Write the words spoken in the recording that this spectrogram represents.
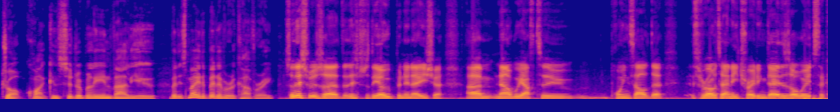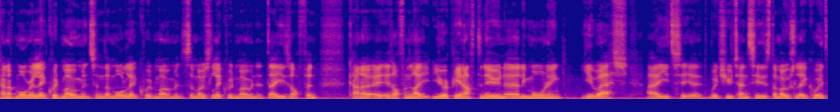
drop quite considerably in value, but it's made a bit of a recovery. So this was uh, this was the open in Asia. Um, now we have to point out that throughout any trading day, there's always the kind of more illiquid moments and the more liquid moments. The most liquid moment of the day is often kind of is often like European afternoon, early morning, US, uh, see, uh, which you tend to see is the most liquid.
